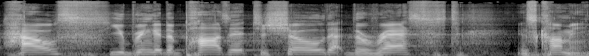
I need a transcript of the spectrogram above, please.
house, you bring a deposit to show that the rest is coming.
